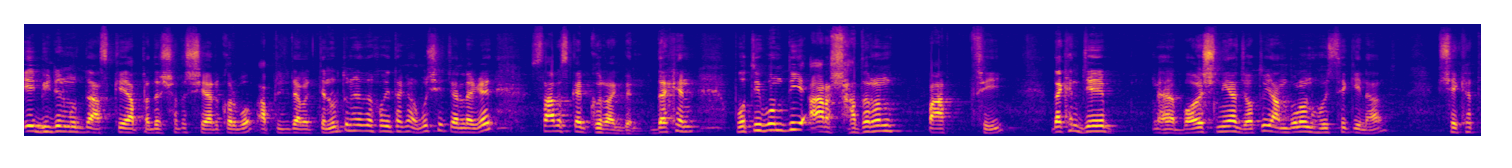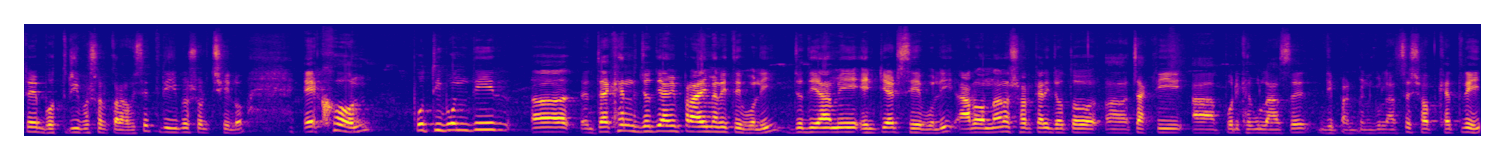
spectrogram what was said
এই ভিডিওর মধ্যে আজকে আপনাদের সাথে শেয়ার করব। আপনি যদি আমার নতুন হয়ে- থাকেন, অবশ্যই চ্যানেলটাকে সাবস্ক্রাইব করে রাখবেন। দেখেন, প্রতিবন্ধী আর সাধারণ প্রার্থী, দেখেন যে বয়স নিয়ে যতই আন্দোলন হয়েছে কিনা, সেক্ষেত্রে বত্রিশ বছর করা হয়েছে, ত্রিশ বছর ছিল। এখন প্রতিবন্ধীর দেখেন যদি আমি প্রাইমারিতে বলি, যদি আমি এনটিআরসি বলি, আর অন্যান্য সরকারি যত চাকরি পরীক্ষাগুলো আছে, ডিপার্টমেন্টগুলো আছে, সব ক্ষেত্রেই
